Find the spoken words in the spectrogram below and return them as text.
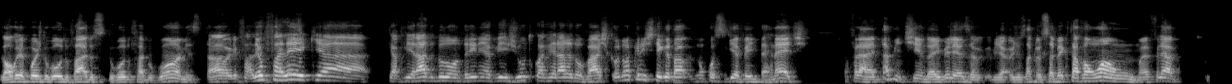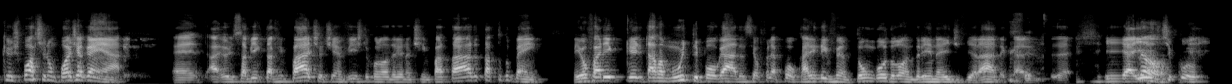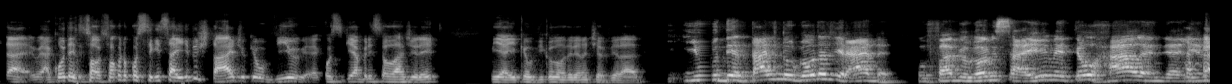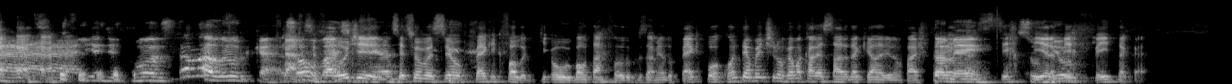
logo depois do gol do, do, do gol do Fábio Gomes e tal, ele falou: Eu falei que a, que a virada do Londrina ia vir junto com a virada do Vasco. Eu não acreditei que eu tava, não conseguia ver a internet. Eu falei: Ah, ele tá mentindo. Aí, beleza, eu, eu, eu sabia que estava um a um, mas eu falei: ah, o que o esporte não pode é ganhar. É, eu sabia que estava empate, eu tinha visto que o Londrina tinha empatado, tá tudo bem. Eu faria que ele estava muito empolgado, assim, eu falei, pô, o cara ainda inventou um gol do Londrina aí de virada, cara. E aí, Não. tipo, tá, aconteceu, só, só quando eu consegui sair do estádio que eu vi, é, consegui abrir o celular direito, e aí que eu vi que o Londrina tinha virado. E o detalhe do gol da virada. O Fábio Gomes saiu e meteu o Haaland ali na, na linha de fundo. Você tá maluco, cara. Cara, Só você falou de. Não sei se foi você ou o Peck que falou, que, ou o Baltar falou do cruzamento do Peck. Pô, quanto tempo a gente não vê uma cabeçada daquela ali no Vasco? Também. Né? Certeira, perfeita, cara.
